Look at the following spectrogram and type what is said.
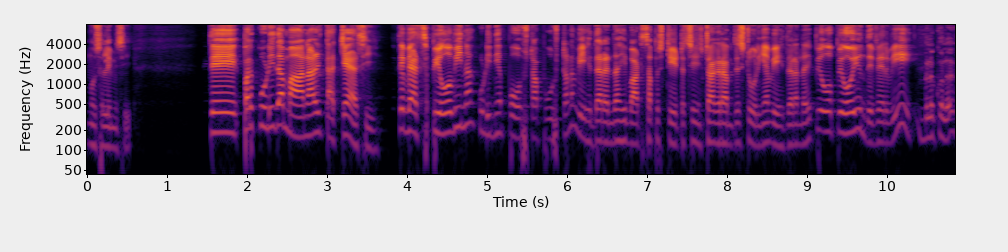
ਮੁਸਲਿਮ ਸੀ। ਤੇ ਪਰ ਕੁੜੀ ਦਾ ਮਾਂ ਨਾਲ ਟੱਚ ਹੈ ਸੀ। ਤੇ ਵੈਸੇ ਪਿਓ ਵੀ ਨਾ ਕੁੜੀ ਦੀਆਂ ਪੋਸਟਾਂ ਪੋਸਟਾਂ ਨਾ ਵੇਖਦਾ ਰਹਿੰਦਾ ਸੀ WhatsApp ਸਟੇਟਸ Instagram ਤੇ ਸਟੋਰੀਆਂ ਵੇਖਦਾ ਰਹਿੰਦਾ ਸੀ। ਪਿਓ ਪਿਓ ਹੀ ਹੁੰਦੇ ਫਿਰ ਵੀ। ਬਿਲਕੁਲ।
